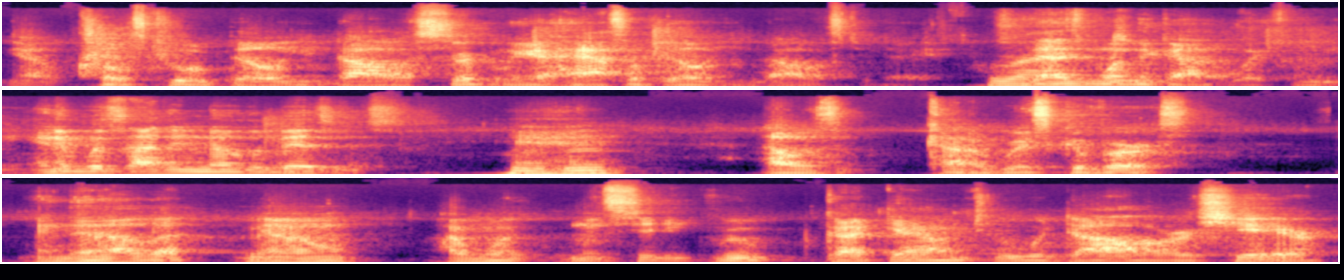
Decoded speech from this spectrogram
you know, close to a billion dollars, certainly a half a billion dollars today. So Right. that's one that got away from me. And it was, I didn't know the business. And I was kind of risk averse. And then I let, you know, I went, when Citigroup got down to a dollar a share,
